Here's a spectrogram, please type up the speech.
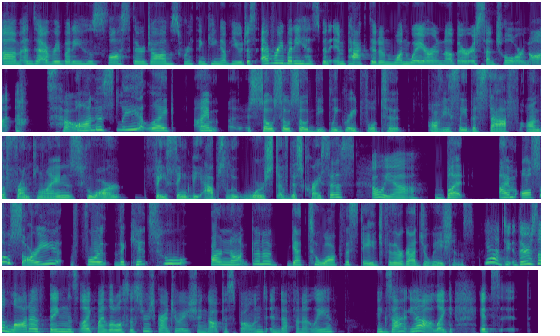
Um, and to everybody who's lost their jobs, we're thinking of you. Just everybody has been impacted in one way or another, essential or not. so honestly, like I'm uh, so so so deeply grateful to obviously the staff on the front lines who are facing the absolute worst of this crisis. Oh yeah. But I'm also sorry for the kids who are not gonna get to walk the stage for their graduations. Yeah, dude, there's a lot of things like my little sister's graduation got postponed indefinitely. Exactly. Yeah, like it's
